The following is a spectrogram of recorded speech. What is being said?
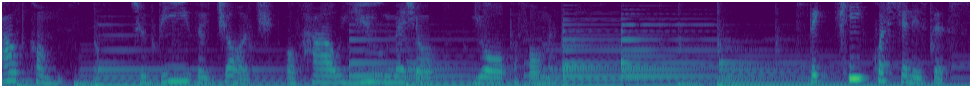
outcomes to be the judge of how you measure your performance. The key question is this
